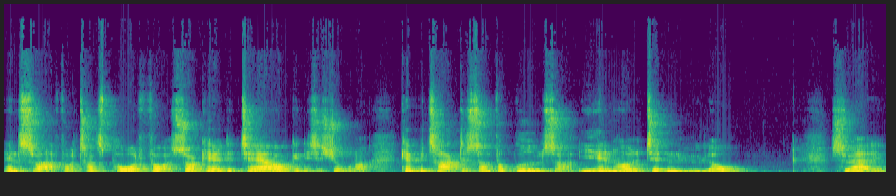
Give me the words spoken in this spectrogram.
ansvar for transport for såkaldte terrororganisationer kan betragtes som forbrydelser i henhold til den nye lov. Sverige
